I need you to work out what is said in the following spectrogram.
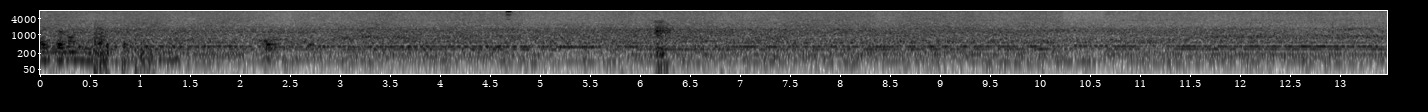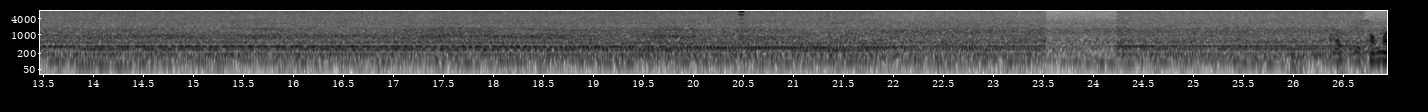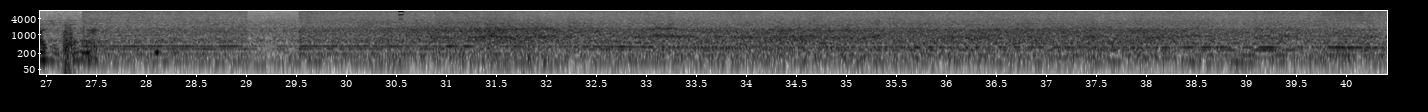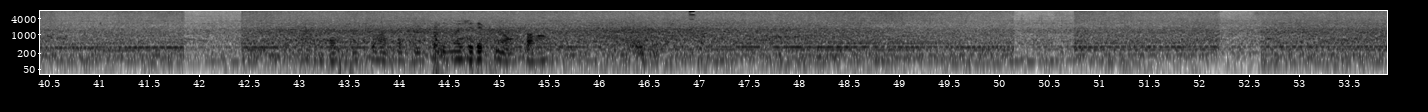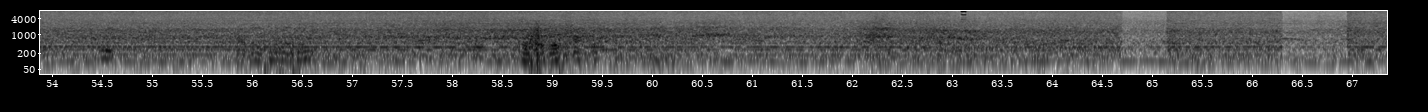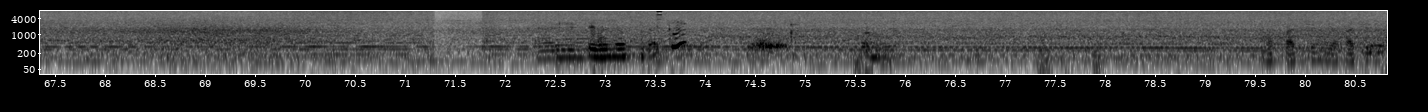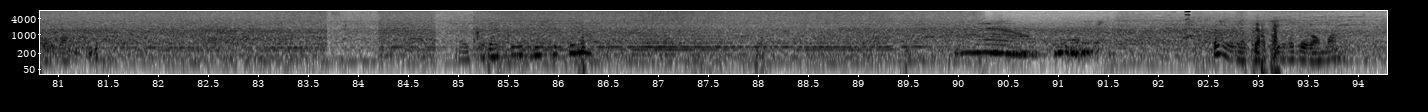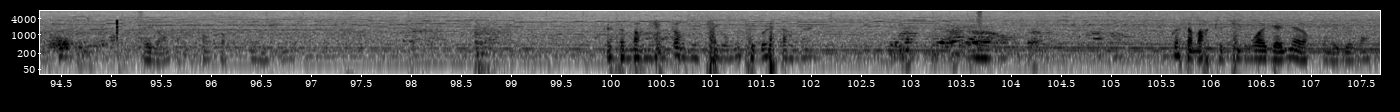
Bah devant. En plus, en moi, j'y sais. passe un tour après celui-ci. Moi j'ai des pneus encore. hein. Allez, allez, allez. Je vais essayer de descendre. La voiture, il n'y a pas de. Allez, coude à coude, je. Pourquoi faire Tigre devant moi il est encore, encore. Et ça marque victoire de c'est quoi cette arnaque Pourquoi ça marque que Tigre a gagné alors qu'on est devant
